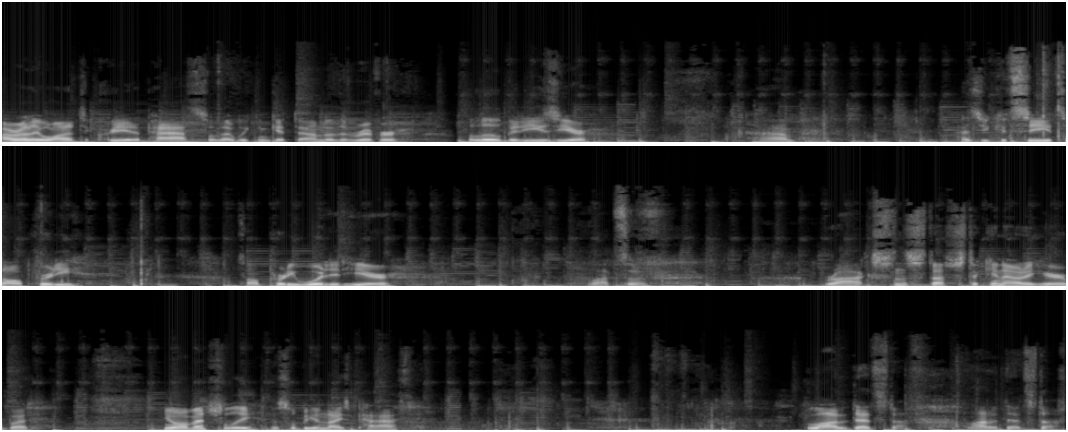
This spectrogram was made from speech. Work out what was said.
I really wanted to create a path so that we can get down to the river a little bit easier. Um, as you can see, it's all pretty, it's all pretty wooded here. Lots of rocks and stuff sticking out of here, but you know, eventually this will be a nice path. A lot of dead stuff. A lot of dead stuff.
